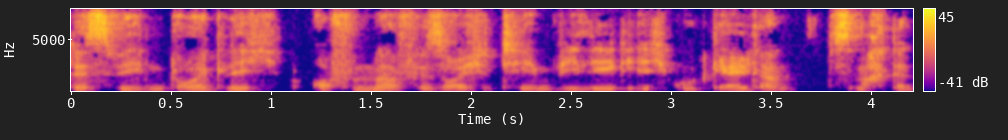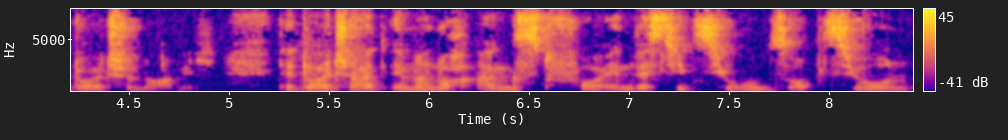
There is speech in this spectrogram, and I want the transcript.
deswegen deutlich offener für solche Themen. Wie lege ich gut Geld an? Das macht der Deutsche noch nicht. Der Deutsche hat immer noch Angst vor Investitionsoptionen,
